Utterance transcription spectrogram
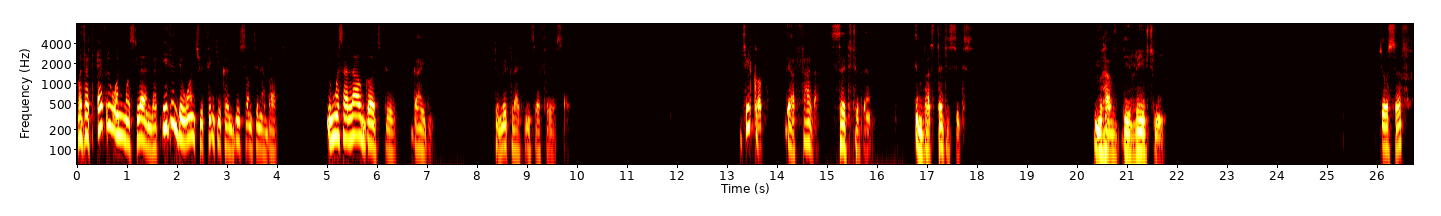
But that everyone must learn that even the ones you think you can do something about, you must allow God to guide you, to make life easier for yourself. Jacob, their father, said to them in verse 36 you have bereaved me. Joseph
